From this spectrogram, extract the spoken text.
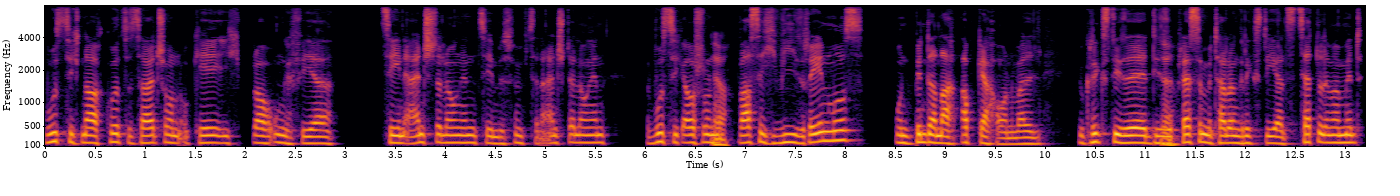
wusste ich nach kurzer Zeit schon, okay, ich brauche ungefähr 10 Einstellungen, 10 bis 15 Einstellungen. Da wusste ich auch schon, ja. was ich wie drehen muss und bin danach abgehauen, weil du kriegst diese, diese ja. Pressemitteilung, kriegst die als Zettel immer mit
